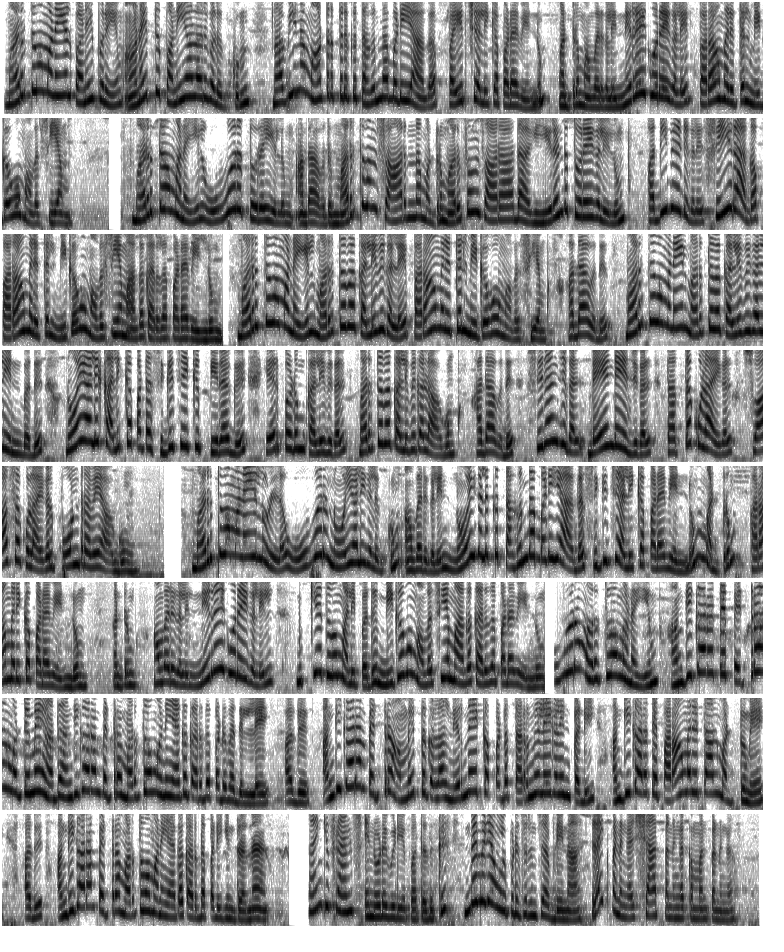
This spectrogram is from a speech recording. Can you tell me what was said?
மருத்துவமனையில் பணிபுரியும் அனைத்து பணியாளர்களுக்கும் நவீன மாற்றத்திற்கு தகுந்தபடியாக பயிற்சி அளிக்கப்பட வேண்டும் மற்றும் அவர்களின் நிறைகுறைகளை பராமரித்தல் மிகவும் அவசியம். மருத்துவமனையில் ஒவ்வொரு துறையிலும் அதாவது மருத்துவம் சார்ந்த மற்றும் மருத்துவம் சாராத ஆகிய இரண்டு துறைகளிலும் பதிவேடுகளை சீராக பராமரித்தல் மிகவும் அவசியமாக கருதப்பட வேண்டும். மருத்துவமனையில் மருத்துவ கழிவுகளை பராமரித்தல் மிகவும் அவசியம். அதாவது மருத்துவமனையில் மருத்துவ கழிவுகள் என்பது நோயாளிக்கு அளிக்கப்பட்ட சிகிச்சைக்கு பிறகு ஏற்படும் கழிவுகள் மருத்துவ கழிவுகள் ஆகும். அதாவது சிரஞ்சுகள் பேண்டேஜுகள் இரத்த குழாய்கள் சுவாச குழாய்கள் போன்றவை ஆகும். மருத்துவமனையில் உள்ள ஒவ்வொரு நோயாளிகளுக்கும் அவர்களின் நோய்களுக்கு தகுந்தபடியாக சிகிச்சை அளிக்கப்பட வேண்டும் மற்றும் பராமரிக்கப்பட வேண்டும். மற்றும் அவர்களின் நிறைகுறைகளில் முக்கியத்துவம் அளிப்பது மிகவும் அவசியமாக கருதப்பட வேண்டும். ஒவ்வொரு மருத்துவமனையும் அங்கீகாரத்தை பெற்றால் மட்டுமே அது அங்கீகாரம் பெற்ற மருத்துவமனையாக கருதப்படுவதில்லை. அது அங்கீகாரம் பெற்ற அமைப்புகளால் நிர்ணயிக்கப்பட்ட தரநிலைகளின்படி அங்கீகாரத்தை பராமரித்தால் மட்டுமே அது அங்கீகாரம் பெற்ற மருத்துவமனையாக கருதப்படுகின்றன. தேங்க்யூ ஃப்ரெண்ட்ஸ் என்னோட வீடியோ பார்த்ததுக்கு இந்த வீடியோ உங்களுக்கு பிடிச்சிருந்துச்சு அப்படின்னா லைக் பண்ணுங்கள் ஷேர் பண்ணுங்கள் கமெண்ட் பண்ணுங்கள்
